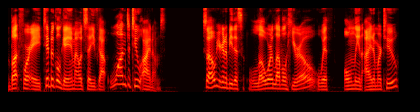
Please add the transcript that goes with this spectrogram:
But for a typical game, I would say you've got one to two items. So you're gonna be this lower level hero with only an item or two,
